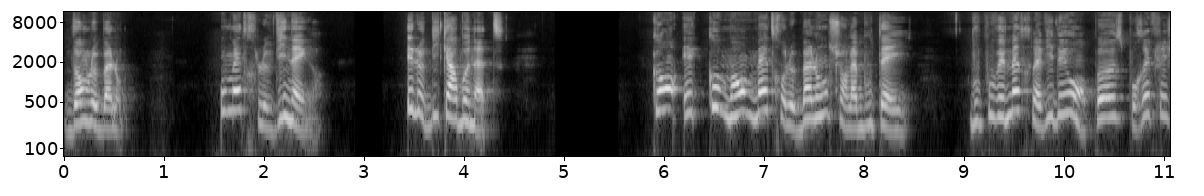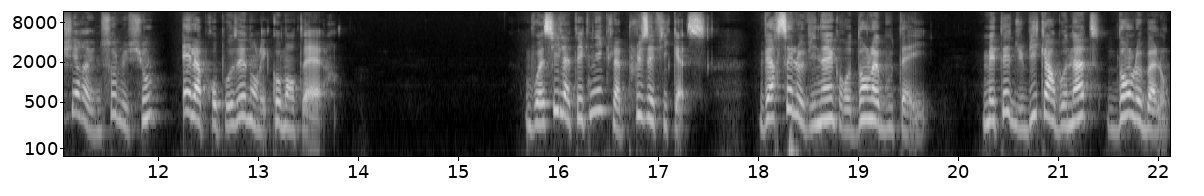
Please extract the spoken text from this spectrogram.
dans le ballon. Où mettre le vinaigre et le bicarbonate? Quand et comment mettre le ballon sur la bouteille? Vous pouvez mettre la vidéo en pause pour réfléchir à une solution et la proposer dans les commentaires. Voici la technique la plus efficace. Versez le vinaigre dans la bouteille. Mettez du bicarbonate dans le ballon.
